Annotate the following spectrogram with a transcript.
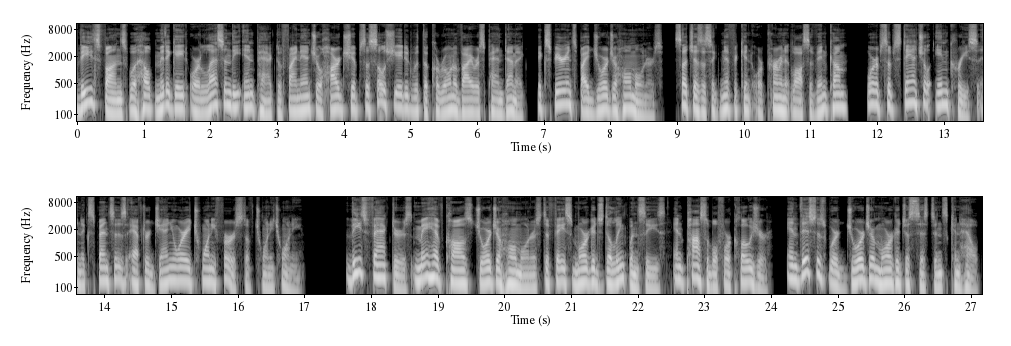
These funds will help mitigate or lessen the impact of financial hardships associated with the coronavirus pandemic experienced by Georgia homeowners, such as a significant or permanent loss of income or a substantial increase in expenses after January 21st of 2020. These factors may have caused Georgia homeowners to face mortgage delinquencies and possible foreclosure, and this is where Georgia Mortgage Assistance can help.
